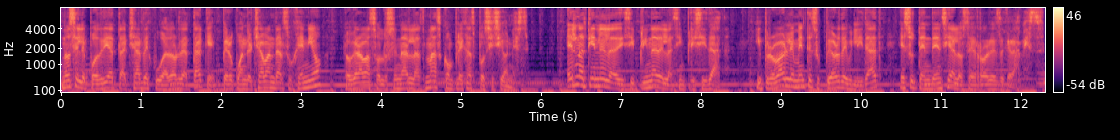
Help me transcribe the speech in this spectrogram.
No se le podría tachar de jugador de ataque, pero cuando echaba a andar su genio, lograba solucionar las más complejas posiciones. Él no tiene la disciplina de la simplicidad, y probablemente su peor debilidad es su tendencia a los errores graves.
